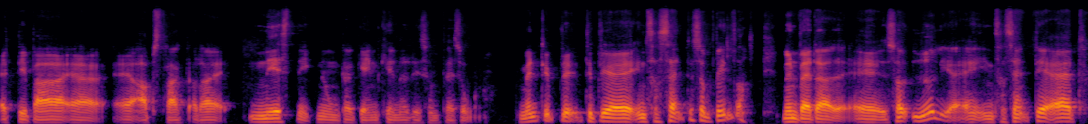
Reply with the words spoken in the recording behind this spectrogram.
at det bare er, er abstrakt, og der er næsten ikke nogen, der genkender det som personer. Men det, det bliver interessant som billeder. Men hvad der er så yderligere er interessant, det er, at,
